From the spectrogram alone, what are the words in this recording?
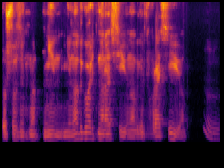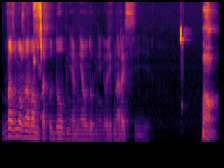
Ну, Что значит, на- не, не надо говорить на Россию, надо говорить в Россию. Возможно, вам так удобнее, мне удобнее говорить на России. Ну,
